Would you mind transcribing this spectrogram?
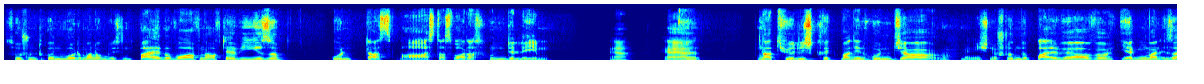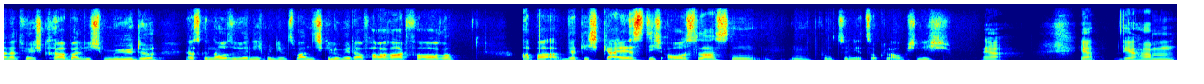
Zwischendrin wurde man noch ein bisschen Ball geworfen auf der Wiese. Und das war's. Das war das Hundeleben. Ja, ja, ja. Äh, natürlich kriegt man den Hund ja, wenn ich eine Stunde Ball werfe, irgendwann ist er natürlich körperlich müde. Das ist genauso, wenn ich mit ihm 20 Kilometer Fahrrad fahre. Aber wirklich geistig auslasten, hm, funktioniert so, glaube ich, nicht. Ja, ja, wir haben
